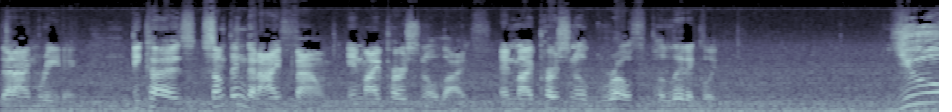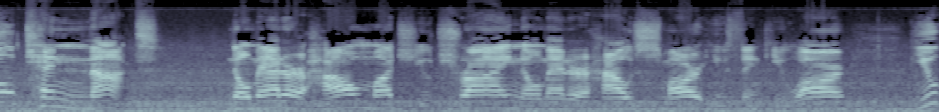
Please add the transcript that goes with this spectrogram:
that I'm reading. Because something that I found in my personal life and my personal growth politically, you cannot no matter how much you try, no matter how smart you think you are, you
